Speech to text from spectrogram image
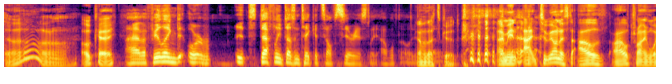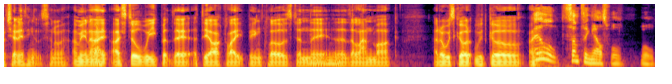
Oh, okay. I have a feeling, or it definitely doesn't take itself seriously. I will tell you. Oh, that's good. I mean, I, to be honest, I'll I'll try and watch anything at the cinema. I mean, Right. I, I still weep at the at the ArcLight being closed and the uh, the landmark. I'd always go. We'd go. I, I'll, something else will will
